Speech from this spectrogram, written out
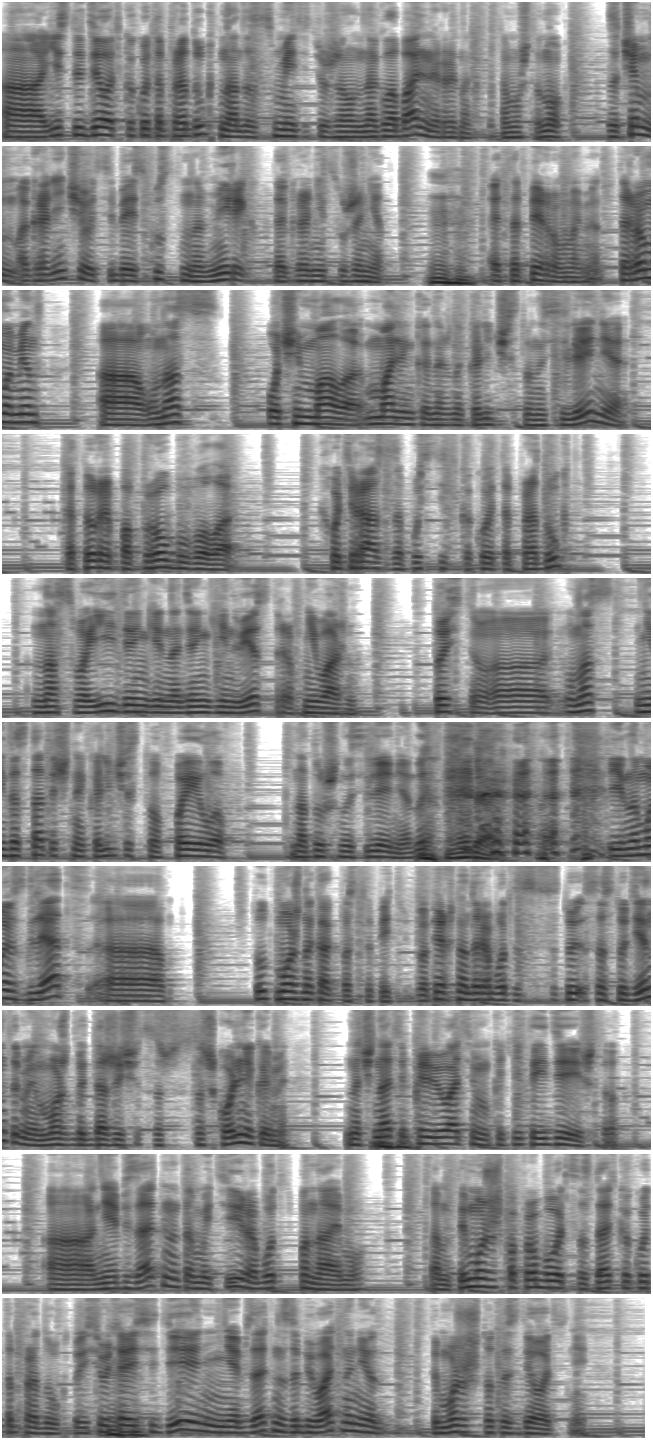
А если делать какой-то продукт, надо сметить уже на глобальный рынок, потому что, ну, зачем ограничивать себя искусственно в мире, когда границ уже нет? Угу. Это первый момент. Второй момент, А у нас очень мало, маленькое, наверное, количество населения, которое попробовало хоть раз запустить какой-то продукт на свои деньги, на деньги инвесторов, неважно. То есть э, у нас недостаточное количество фейлов на душу населения, да? Ну да. И на мой взгляд, э, тут можно как поступить? Во-первых, надо работать со студентами, может быть, даже еще со школьниками, начинать и прививать им какие-то идеи, что э, не обязательно там идти и работать по найму. Там, ты можешь попробовать создать какой-то продукт. Если у тебя есть идея, не обязательно забивать на нее, ты можешь что-то сделать с ней.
